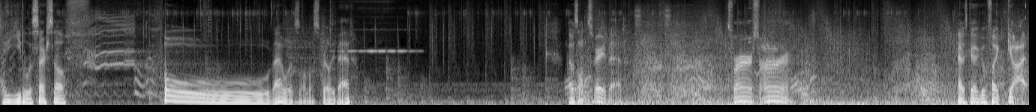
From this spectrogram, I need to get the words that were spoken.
to Yeetless ourselves. Oh, that was almost really bad. That was almost very bad. Swear, swear. I just gotta go fight Goht.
